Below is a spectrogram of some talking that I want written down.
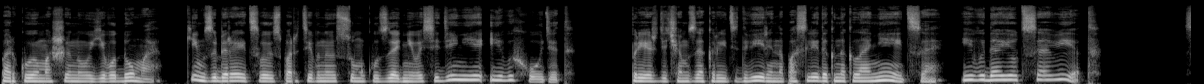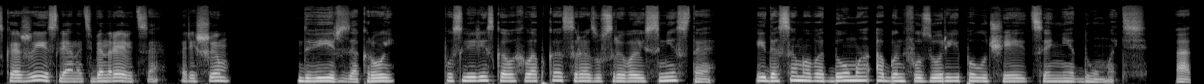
Паркую машину у его дома. Ким забирает свою спортивную сумку с заднего сиденья и выходит. Прежде чем закрыть дверь, напоследок наклоняется и выдает совет. «Скажи, если она тебе нравится. Решим». «Дверь закрой». После резкого хлопка сразу срываюсь с места и до самого дома об инфузории получается не думать. А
